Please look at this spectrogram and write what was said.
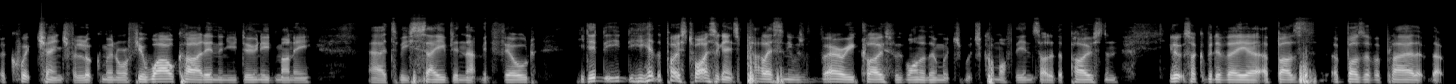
a quick change for Lookman, or if you're wild card in and you do need money uh, to be saved in that midfield. He did. He, he hit the post twice against Palace, and he was very close with one of them, which which come off the inside of the post. And he looks like a bit of a a buzz a buzz of a player that that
